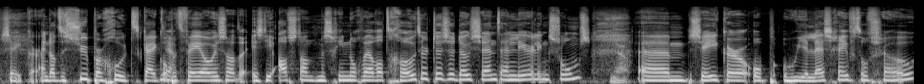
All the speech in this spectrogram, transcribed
zeker. En dat is super goed. Kijk, op het VO is, dat, is die afstand misschien nog wel wat groter tussen docent en leerling soms. Ja. Ehm, zeker op hoe je les geeft of zo.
